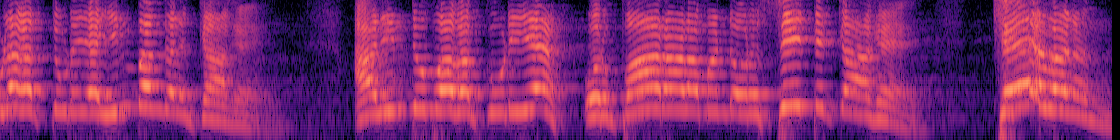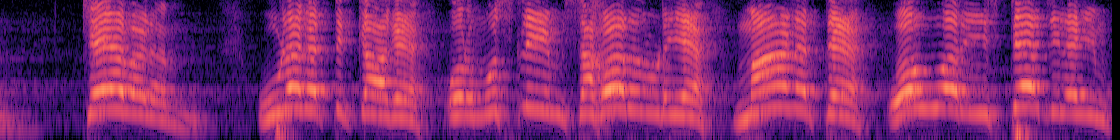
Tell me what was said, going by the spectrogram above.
உலகத்துடைய இன்பங்களுக்காக அழிந்து போகக்கூடிய ஒரு பாராளுமன்ற ஒரு சீட்டுக்காக கேவலம் கேவலம் உலகத்துக்காக ஒரு முஸ்லீம் சகோதரருடைய மானத்தை ஒவ்வொரு ஸ்டேஜிலையும்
